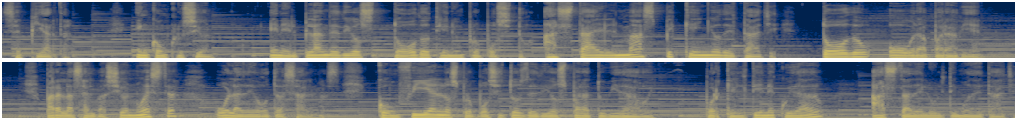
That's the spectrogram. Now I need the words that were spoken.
se pierda. En conclusión, en el plan de Dios todo tiene un propósito, hasta el más pequeño detalle, todo obra para bien, para la salvación nuestra o la de otras almas. Confía en los propósitos de Dios para tu vida hoy, porque Él tiene cuidado hasta del último detalle.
